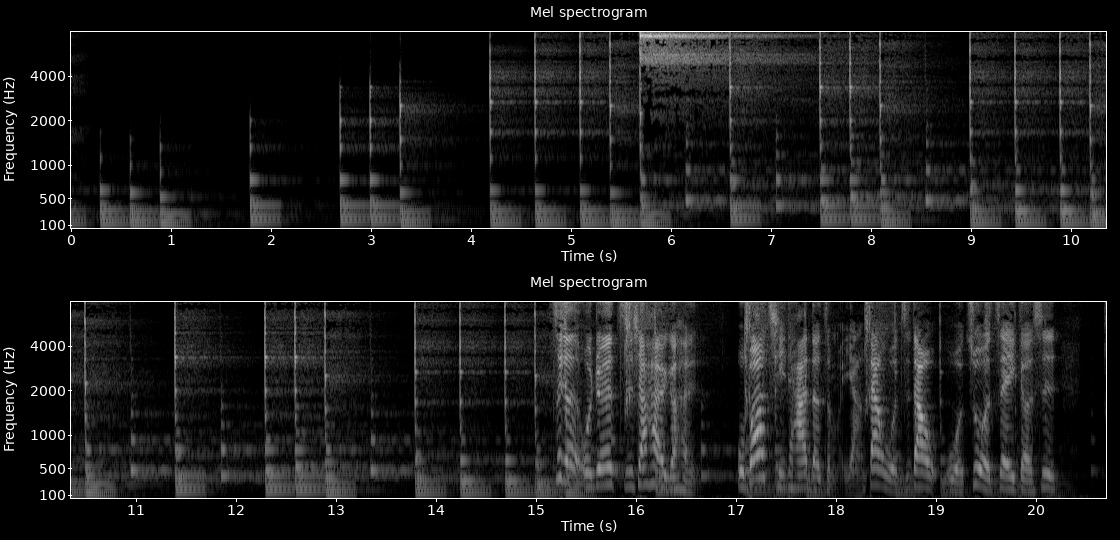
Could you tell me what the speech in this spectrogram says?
这个我觉得直销还有一个很。我不知道其他的怎么样，但我知道我做的这个是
